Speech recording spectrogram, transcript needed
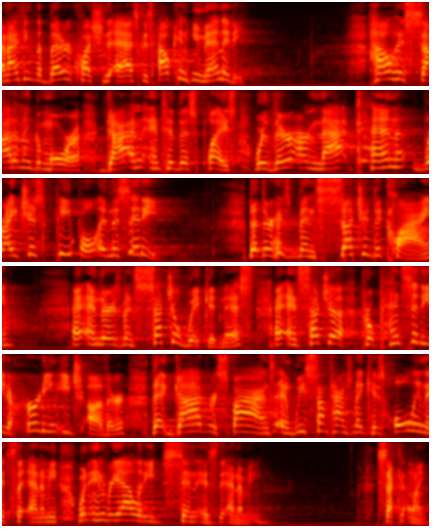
And I think the better question to ask is, How can humanity? How has Sodom and Gomorrah gotten into this place where there are not 10 righteous people in the city? That there has been such a decline and, there's been such a wickedness and, and such a propensity to hurting each other that God responds, and we sometimes make his holiness the enemy when in reality, sin is the enemy. Secondly,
